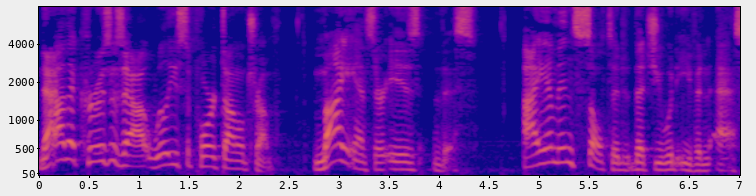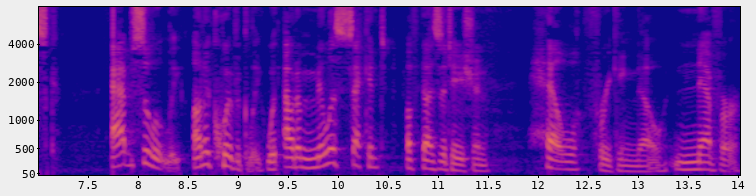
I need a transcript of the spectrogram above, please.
now that Cruz is out, will you support Donald Trump? My answer is this I am insulted that you would even ask. Absolutely, unequivocally, without a millisecond of hesitation, hell freaking no. Never.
